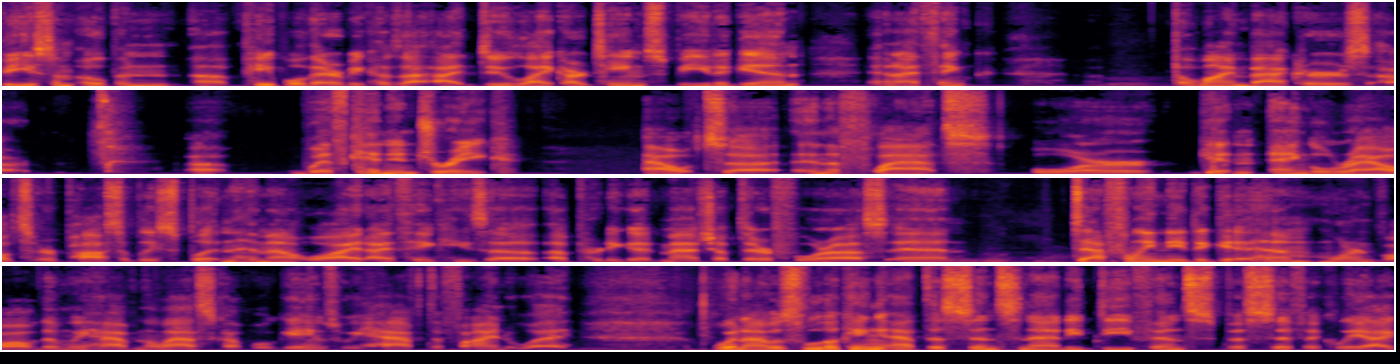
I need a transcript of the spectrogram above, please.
be some open uh, people there because I, I, do like our team speed again, and I think the linebackers are uh, with Kenyan Drake out uh, in the flats or getting angle routes or possibly splitting him out wide. I think he's a, a pretty good matchup there for us, and definitely need to get him more involved than we have in the last couple of games. We have to find a way. When I was looking at the Cincinnati defense specifically, I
